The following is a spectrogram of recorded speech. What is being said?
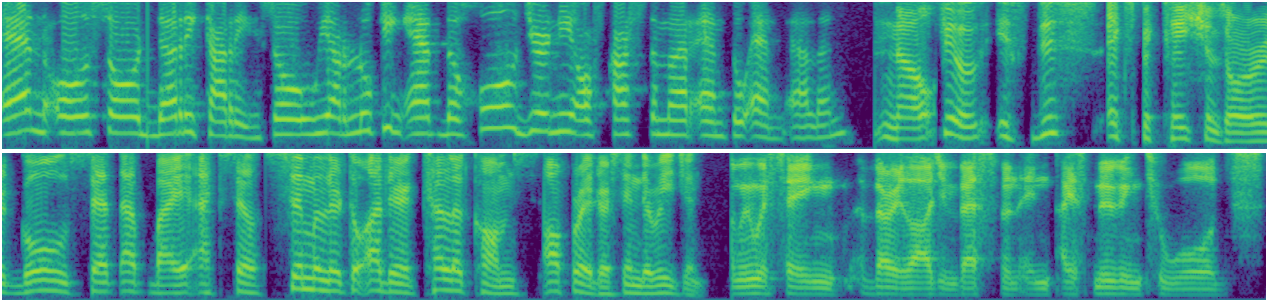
and also the recurring. So we are looking at the whole journey of customer end to end, Alan. Now, Phil, is this expectations or goals set up by XL similar to other telecoms operators in the region? I mean, we're seeing a very large investment in, I guess, moving towards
